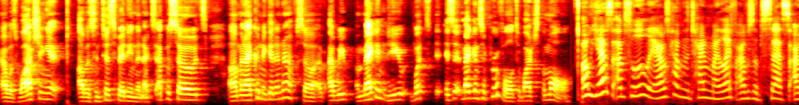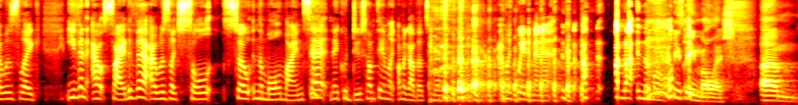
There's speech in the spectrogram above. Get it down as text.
I was watching it. I was anticipating the next episodes, um, and I couldn't get enough. So, I, we, Megan, do you? What's is it? Megan's approval to watch them all? Oh yes, absolutely. I was having the time of my life. I was obsessed. I was like, even outside of it, I was like so so in the mole mindset. Nick would do something. I'm like, oh my god, that's mole. I'm like, wait a minute, I'm not in the mole. He's being mullish. Um,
